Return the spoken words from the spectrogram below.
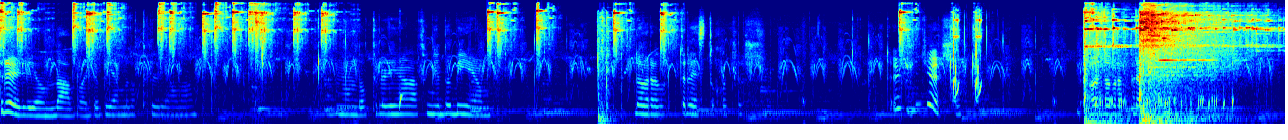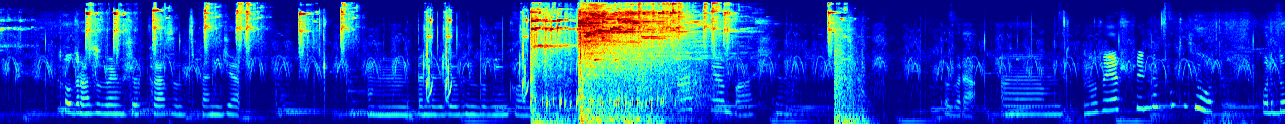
Trylion, dawaj, dobijamy do tryliona. No do tryliona to nie dobijam. Dobra, do 400 chociaż. To już się cieszę. O, dobra, prezent. To od razu wiem, że prezent będzie... Mm, będę wiedział, że do mnie końca. Basia, Basia. Dobra, em, no to ja jeszcze idę po takiego mordo.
